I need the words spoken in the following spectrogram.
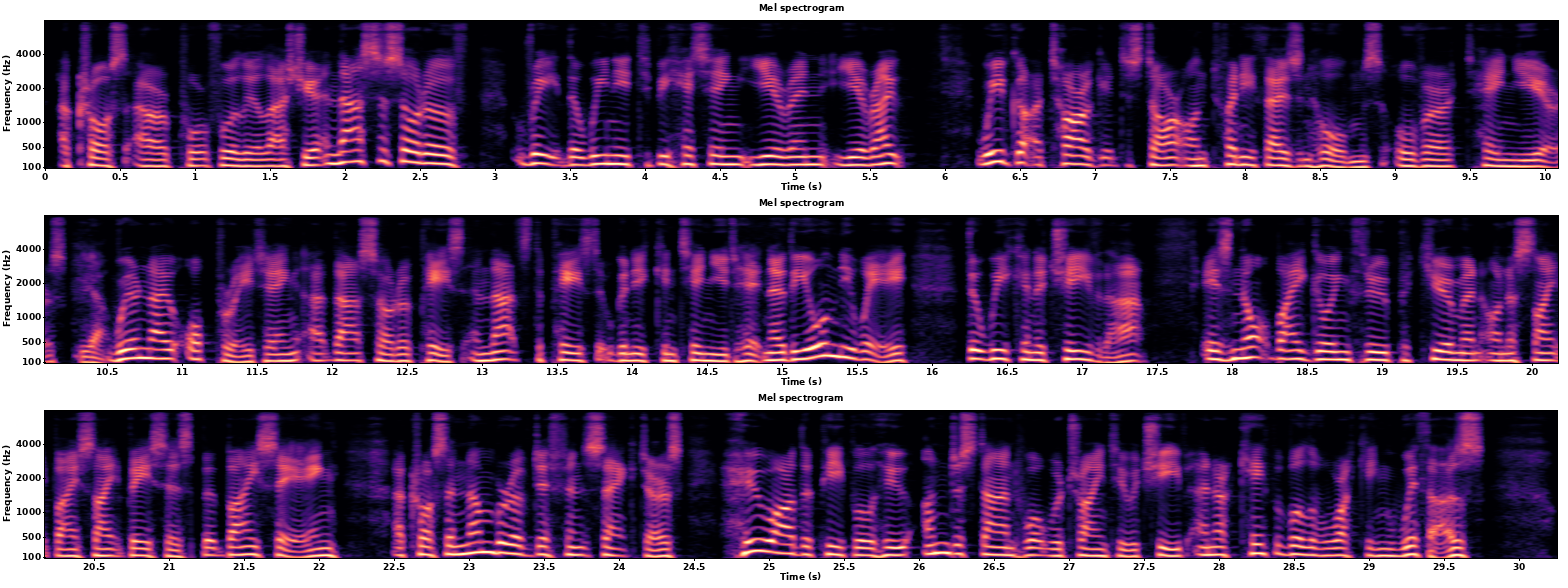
across our portfolio last year. And that's the sort of rate that we need to be hitting year in, year out. We've got a target to start on 20,000 homes over 10 years. Yeah. We're now operating at that sort of pace, and that's the pace that we're going to continue to hit. Now, the only way that we can achieve that is not by going through procurement on a site by site basis, but by saying across a number of different sectors, who are the people who understand what we're trying to achieve and are capable of working with us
